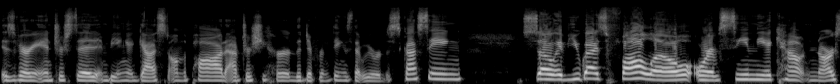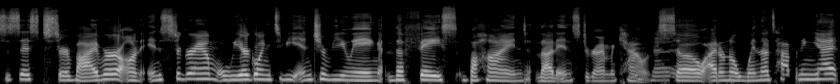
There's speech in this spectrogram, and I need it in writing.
is very interested in being a guest on the pod after she heard the different things that we were discussing. So if you guys follow or have seen the account Narcissist Survivor on Instagram, we are going to be interviewing the face behind that Instagram account. Okay. So I don't know when that's happening yet.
